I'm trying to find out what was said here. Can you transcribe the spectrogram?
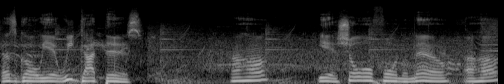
Let's go. Yeah, we got this. Uh huh. Yeah, show off on them now. Uh huh.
